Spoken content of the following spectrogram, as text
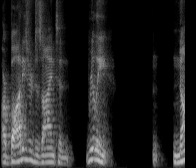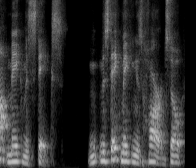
Our bodies are designed to really not make mistakes. M- mistake making is hard. So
